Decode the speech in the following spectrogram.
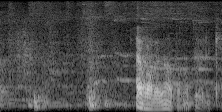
En van Renata natuurlijk.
